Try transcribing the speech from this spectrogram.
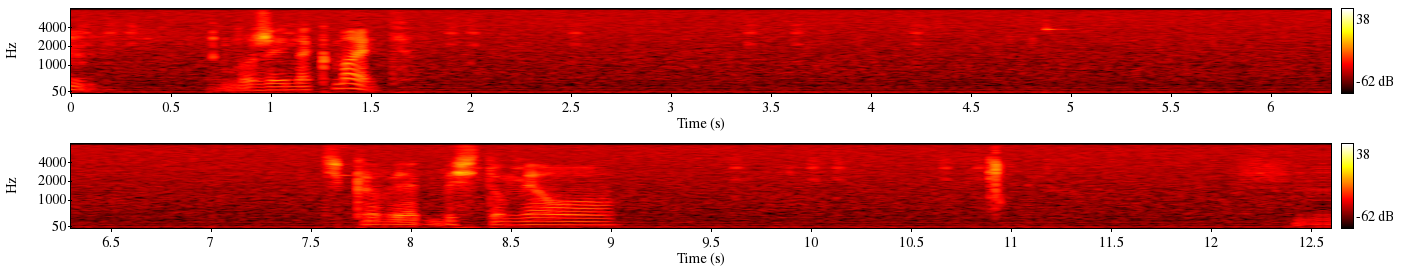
Hmm. Może jednak might. Ciekawe jakby się to miało... Hmm.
